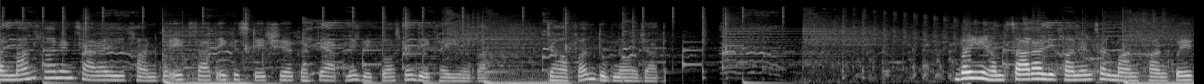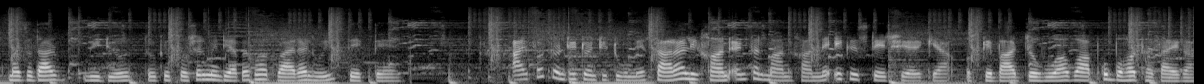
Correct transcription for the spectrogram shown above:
सलमान खान एंड सारा अली खान को एक साथ एक स्टेज शेयर करते आपने बिग बॉस में देखा ही होगा, जहाँ फन दुगना हो जाता वहीं हम सारा अली खान एंड सलमान खान को एक मज़ेदार वीडियो जो कि सोशल मीडिया पर बहुत वायरल हुई, देखते हैं। आईफा 2022 में सारा अली खान एंड सलमान खान ने एक स्टेज शेयर किया, उसके बाद जो हुआ वो आपको बहुत हंसाएगा।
